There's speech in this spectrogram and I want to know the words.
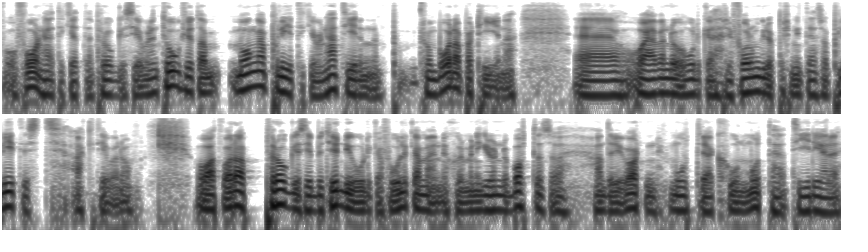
och får den här etiketten progressiv. Och den togs ju av många politiker vid den här tiden från båda partierna. Eh, och även då olika reformgrupper som inte ens var politiskt aktiva då. Och att vara progressiv betydde ju olika för olika människor, men i grund och botten så hade det ju varit en motreaktion mot det här tidigare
